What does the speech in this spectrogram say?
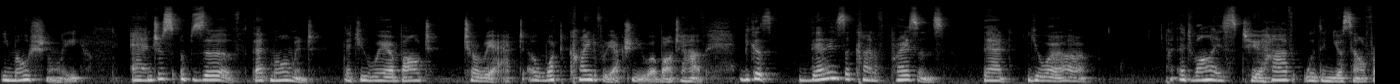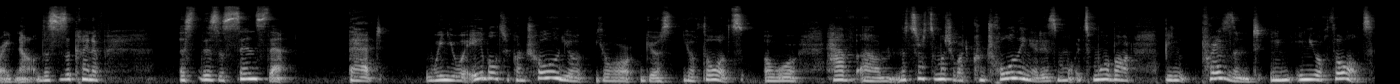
emotionally? And just observe that moment that you were about to react, or what kind of reaction you are about to have, because there is a kind of presence that you are advised to have within yourself right now. This is a kind of there's a sense that that when you are able to control your your your, your thoughts or have um, it's not so much about controlling it it's more it's more about being present in in your thoughts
